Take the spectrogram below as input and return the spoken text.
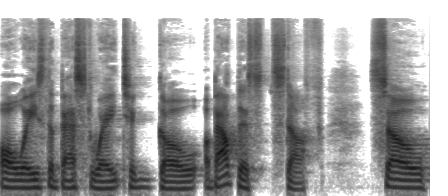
always the best way to go about this stuff. So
